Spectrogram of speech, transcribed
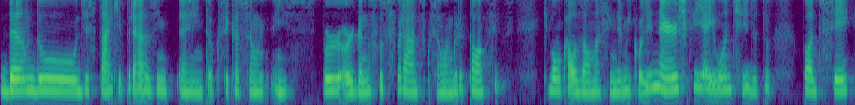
dando destaque para as é, intoxicações por organofosforados, que são agrotóxicos, que vão causar uma síndrome colinérgica, e aí o antídoto pode ser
